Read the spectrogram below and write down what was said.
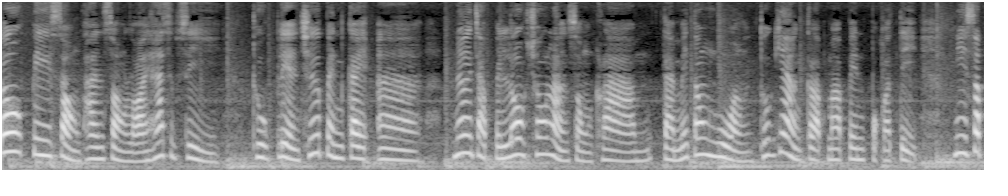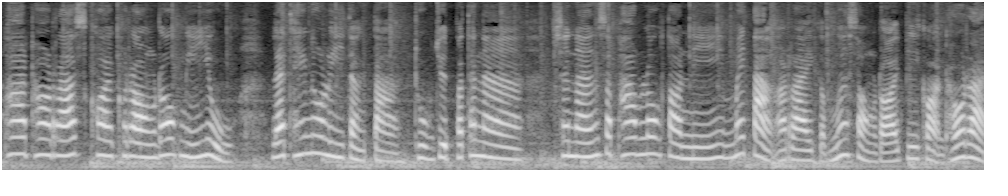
โลกปี 2254 ถูกเปลี่ยนชื่อเป็นไกอา เนื่องจากเป็นโลกช่วงหลังสงคราม แต่ไม่ต้องห่วงทุกอย่างกลับมาเป็นปกติ มีสภาทอรัสคอยครองโลกนี้อยู่ และเทคโนโลยีต่างๆ ถูกหยุดพัฒนา ฉะนั้นสภาพโลกตอนนี้ไม่ต่างอะไรกับเมื่อ 200 ปีก่อนเท่าไหร่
